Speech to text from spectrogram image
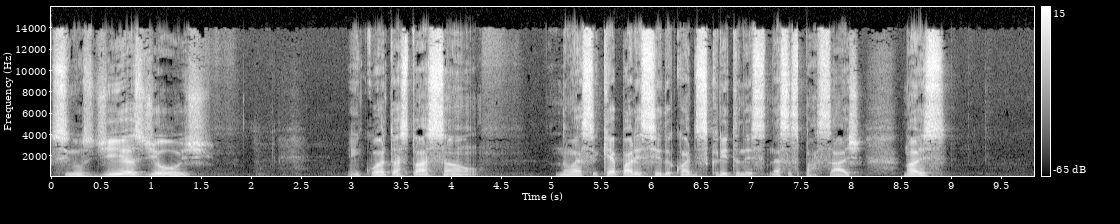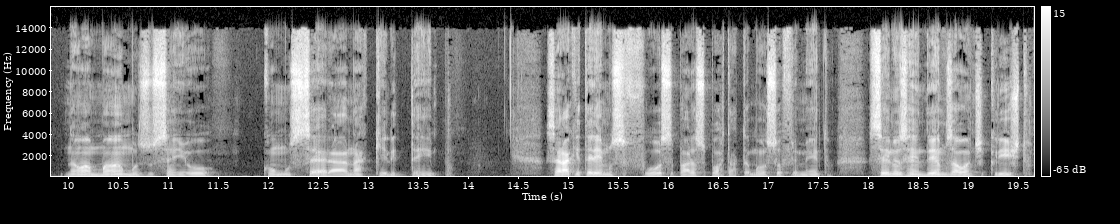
se nos dias de hoje, enquanto a situação não é sequer parecida com a descrita nessas passagens, nós não amamos o Senhor, como será naquele tempo? Será que teremos força para suportar tamanho sofrimento sem nos rendermos ao anticristo?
